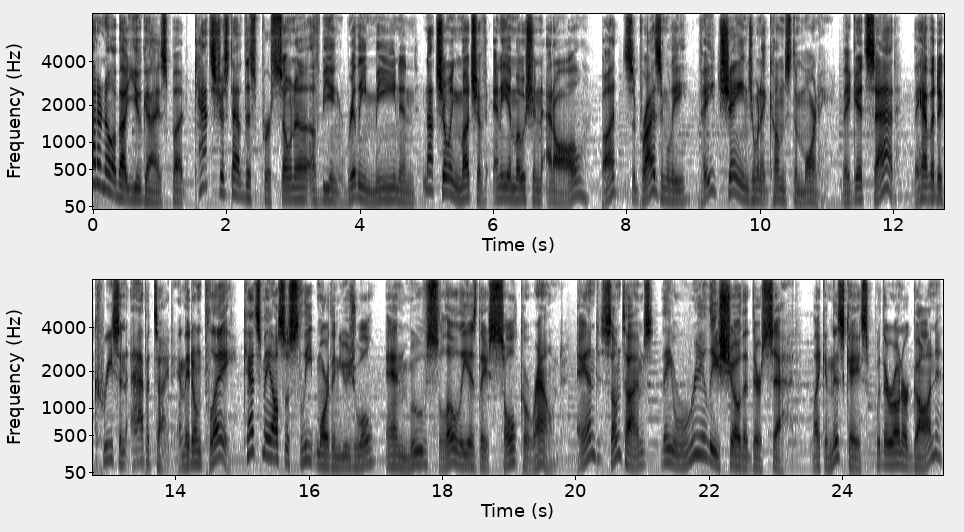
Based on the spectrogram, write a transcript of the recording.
I don't know about you guys, but cats just have this persona of being really mean and not showing much of any emotion at all. But surprisingly, they change when it comes to mourning. They get sad, they have a decrease in appetite, and they don't play. Cats may also sleep more than usual and move slowly as they sulk around. And sometimes they really show that they're sad. Like in this case, with their owner gone,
